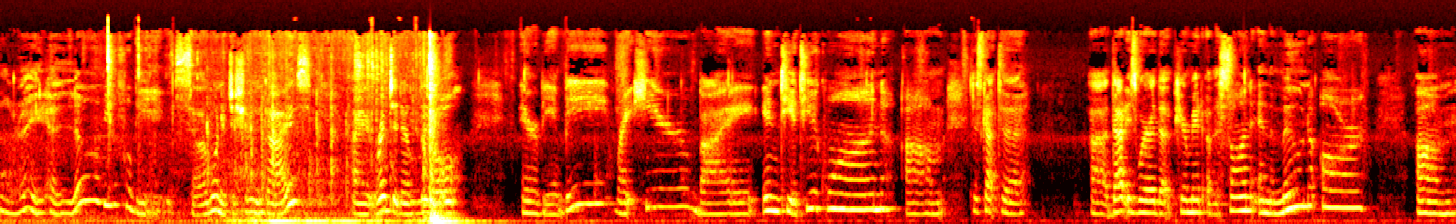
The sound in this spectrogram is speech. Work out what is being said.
All right, hello beautiful beings. So I wanted to show you guys, I rented a little Airbnb right here by in Teotihuacan. Um, just got to, uh, that is where the Pyramid of the Sun and the Moon are. Um,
